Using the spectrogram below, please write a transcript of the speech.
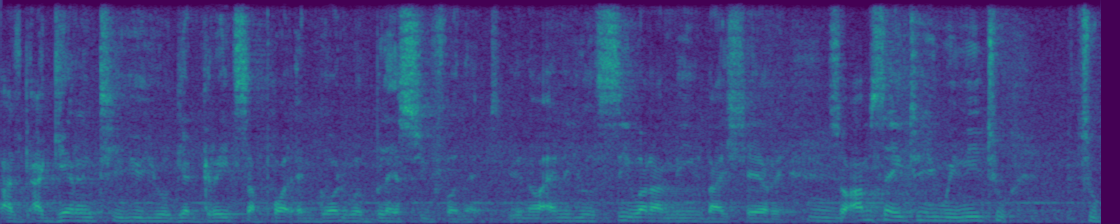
I, I guarantee you, you will get great support, and God will bless you for that. You know, and you'll see what I mean by sharing. Hmm. So I'm saying to you, we need to to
